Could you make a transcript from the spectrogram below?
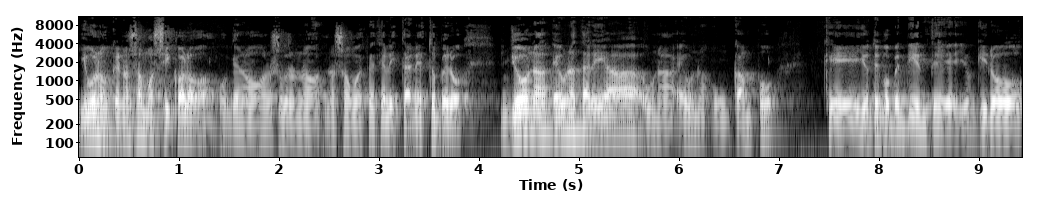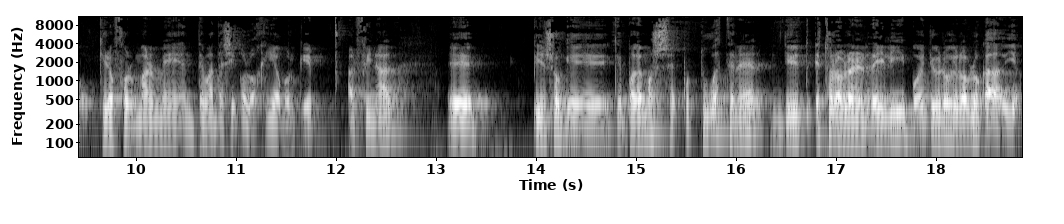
bueno, que no somos psicólogos, porque no, nosotros no, somos especialistas en esto, pero yo es una tarea, una, es un campo que yo tengo pendiente. Yo quiero, quiero formarme en temas de psicología porque al final eh, pienso que, podemos, pues tú puedes tener, esto lo hablo en el daily, pues yo creo que lo hablo cada día.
